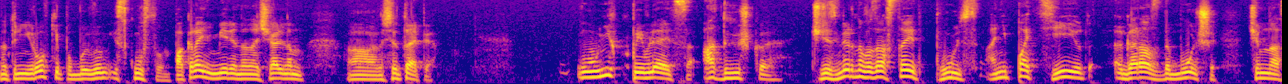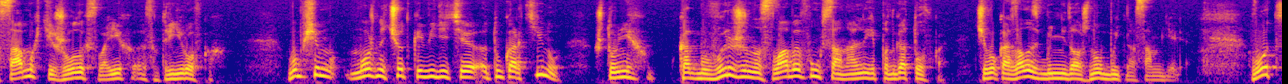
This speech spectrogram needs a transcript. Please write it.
на тренировке по боевым искусствам, по крайней мере на начальном э, этапе? У них появляется одышка, чрезмерно возрастает пульс, они потеют гораздо больше, чем на самых тяжелых своих э, тренировках. В общем, можно четко видеть э, ту картину, что у них как бы выражена слабая функциональная подготовка, чего, казалось бы, не должно быть на самом деле. Вот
